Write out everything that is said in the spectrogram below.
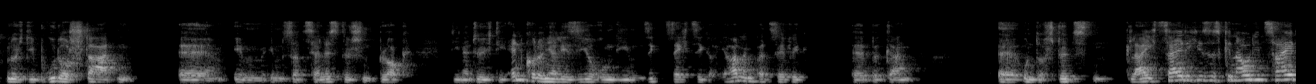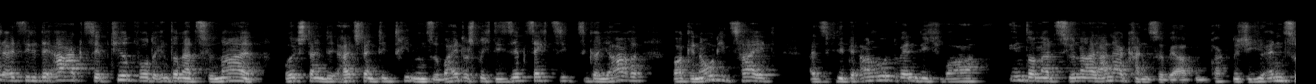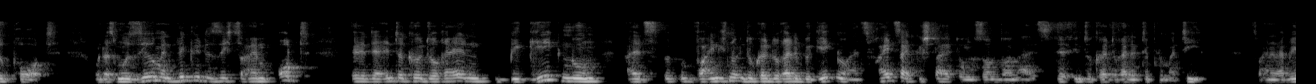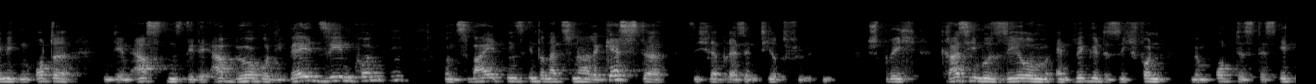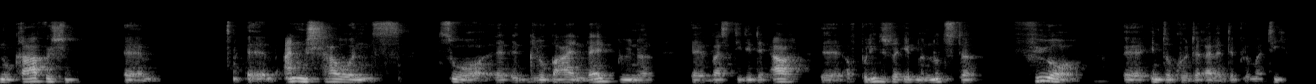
durch die Bruderstaaten äh, im, im sozialistischen Block, die natürlich die Entkolonialisierung, die in den 60er Jahren im Pazifik äh, begann, äh, unterstützten. Gleichzeitig ist es genau die Zeit, als die DDR akzeptiert wurde, international, Holstein-Doktrin und so weiter, sprich die 60er Jahre, war genau die Zeit, als die DDR notwendig war, international anerkannt zu werden, praktisch UN-Support. Und das Museum entwickelte sich zu einem Ort der interkulturellen Begegnung, als vor allem nur interkulturelle Begegnung als Freizeitgestaltung, sondern als äh, interkulturelle Diplomatie. Es war einer der wenigen Orte, in dem erstens DDR-Bürger die Welt sehen konnten und zweitens internationale Gäste sich repräsentiert fühlten. Sprich, Grassi Museum entwickelte sich von einem Ort des, des ethnografischen äh, äh, Anschauens zur äh, globalen Weltbühne, äh, was die DDR äh, auf politischer Ebene nutzte für äh, interkulturelle Diplomatie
